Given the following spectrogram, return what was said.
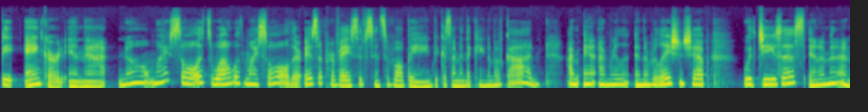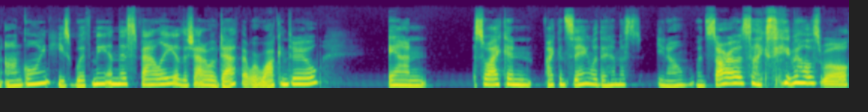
be anchored in that no my soul it's well with my soul there is a pervasive sense of well-being because i'm in the kingdom of god i'm in, i'm really in the relationship with jesus intimate and ongoing he's with me in this valley of the shadow of death that we're walking through and so i can i can sing with the hymn you know when sorrows like sea billows roll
